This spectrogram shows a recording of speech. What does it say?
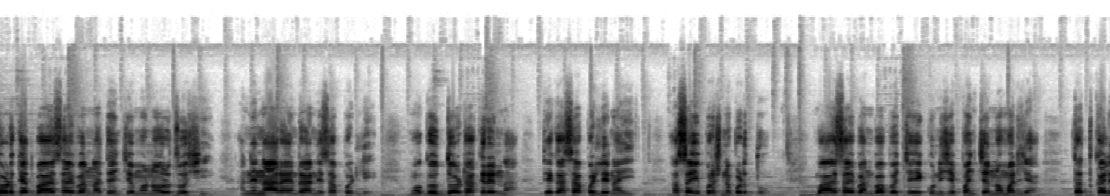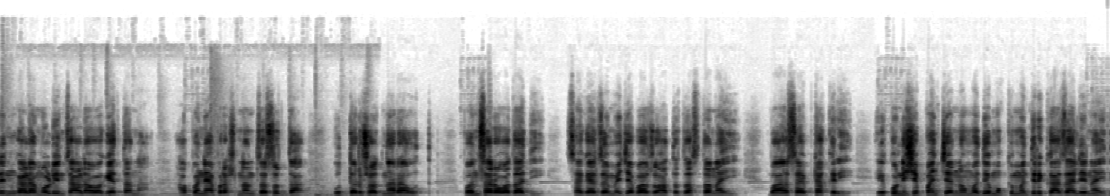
थोडक्यात बाळासाहेबांना त्यांचे मनोहर जोशी आणि नारायण राणे सापडले. मग उद्धव ठाकरेंना ते का सापडले नाहीत? असाही प्रश्न पडतो. बाळासाहेबांबाबतच्या एकोणीसशे पंच्याण्णवमधल्या तत्कालीन घडामोडींचा आढावा घेताना आपण या प्रश्नांचं सुद्धा उत्तर शोधणार आहोत. पण सर्वात आधी सगळ्या जमेच्या बाजू हातात असतानाही बाळासाहेब ठाकरे एकोणीसशे पंच्याण्णवमध्ये मुख्यमंत्री का झाले नाहीत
